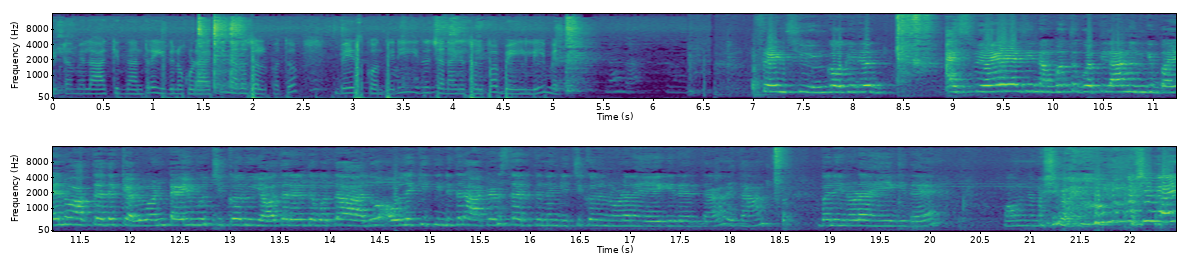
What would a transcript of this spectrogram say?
ಐಟಮ್ ಎಲ್ಲ ಹಾಕಿದ ನಂತರ ಇದನ್ನು ಕೂಡ ಹಾಕಿ ನಾನು ಸ್ವಲ್ಪ ಹೊತ್ತು ಬೇಯಿಸ್ಕೊತೀನಿ. ಇದು ಚೆನ್ನಾಗಿ ಸ್ವಲ್ಪ ಬೇಯಲಿ ಮೆತ್ತ ಫ್ರೆಂಡ್ಸ್ ಹಿಂಗೋಗಿದೆ ಐ ಸ್ವೇರ್ ಹೇಳ್ತೀನಿ ಗೊತ್ತಿಲ್ಲ, ನನ್ಗೆ ಭಯನೂ ಆಗ್ತಾ ಇದೆ. ಕೆಲವೊಂದ್ ಟೈಮ್ ಚಿಕನ್ ಯಾವ ತರ ಇರುತ್ತೆ ಗೊತ್ತಾ? ಅದು ಅವಲಕ್ಕಿ ತಿಂಡಿ ತರ ಆಟ ಆಡಿಸ್ತಾ ಇರುತ್ತೆ ನಂಗೆ ಚಿಕನ್ ನೋಡೋಣ ಹೇಗಿದೆ ಅಂತ, ಆಯ್ತಾ? ಬನ್ನಿ, ನೋಡೋಣ ಹೇಗಿದೆ. ಓಂ ನಮ ಶಿವಾಯ, ಓಂ ನಮ ಶಿವಾಯ.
